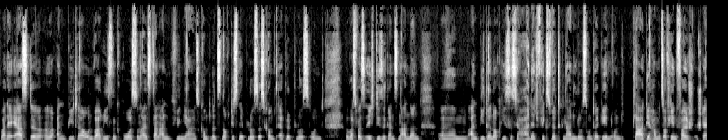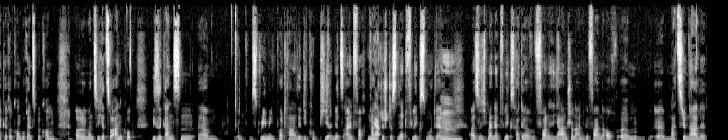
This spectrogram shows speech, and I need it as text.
war der erste äh, Anbieter und war riesengroß und als dann anfing, ja, es kommt jetzt noch Disney Plus, es kommt Apple Plus und was weiß ich, diese ganzen anderen ähm, Anbieter noch, hieß es ja, ah, Netflix wird gnadenlos untergehen und klar, die haben jetzt auf jeden Fall stärkere Konkurrenz bekommen, aber wenn man sich jetzt so anguckt, diese ganzen ähm, Streaming-Portale, die kopieren jetzt einfach praktisch ja. das Netflix-Modell. Mm. Also ich meine, Netflix hat ja vor Jahren schon angefangen, auch ähm, äh, nationale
